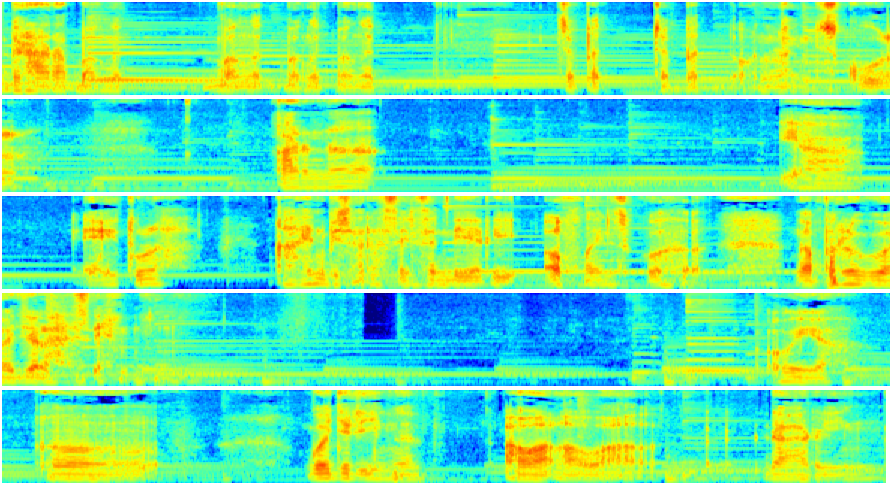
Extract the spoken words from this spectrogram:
berharap banget banget banget banget cepet cepet online school. Karena ya ya itulah kalian bisa rasain sendiri offline school. Nggak perlu gue jelasin. Oh iya eh, gue jadi ingat awal-awal daring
